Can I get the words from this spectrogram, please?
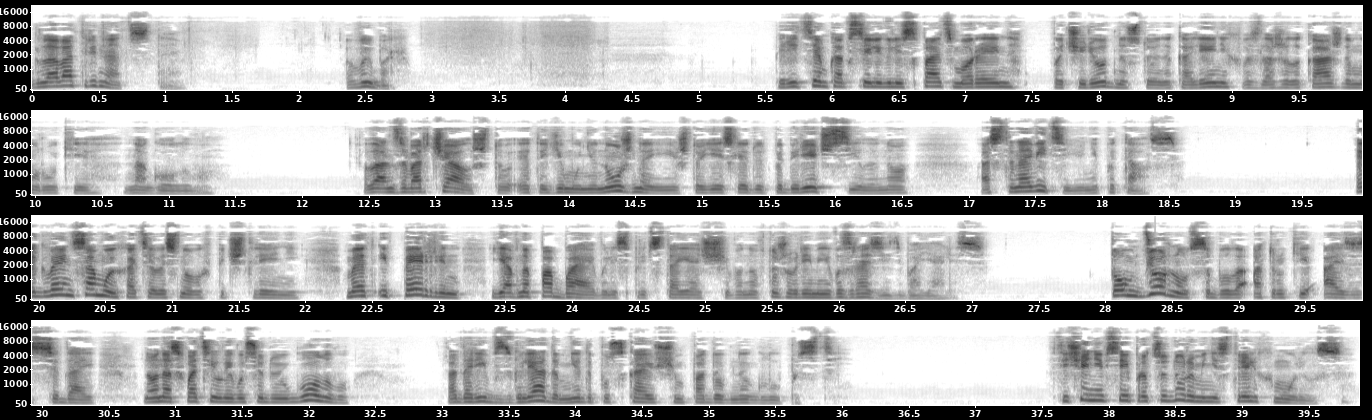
Глава 13. Выбор. Перед тем, как все легли спать, Морейн, поочередно стоя на коленях, возложила каждому руки на голову. Лан заворчал, что это ему не нужно и что ей следует поберечь силы, но остановить ее не пытался. Эгвейн самой хотелось новых впечатлений. Мэт и Перрин явно побаивались предстоящего, но в то же время и возразить боялись. Том дернулся было от руки Айза Седай, но она схватила его седую голову, одарив взглядом, не допускающим подобных глупостей. В течение всей процедуры министрель хмурился.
